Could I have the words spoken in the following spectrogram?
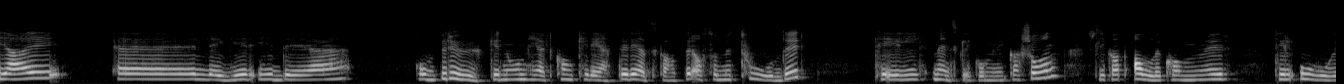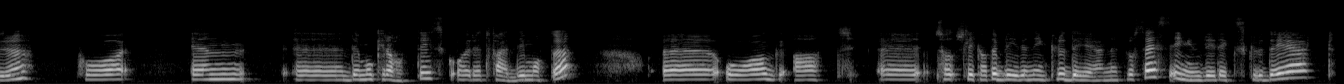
jeg eh, legger i det å bruke noen helt konkrete redskaper, altså metoder, til menneskelig kommunikasjon, slik at alle kommer til orde på en eh, demokratisk og rettferdig måte. Eh, og at eh, Slik at det blir en inkluderende prosess. Ingen blir ekskludert.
